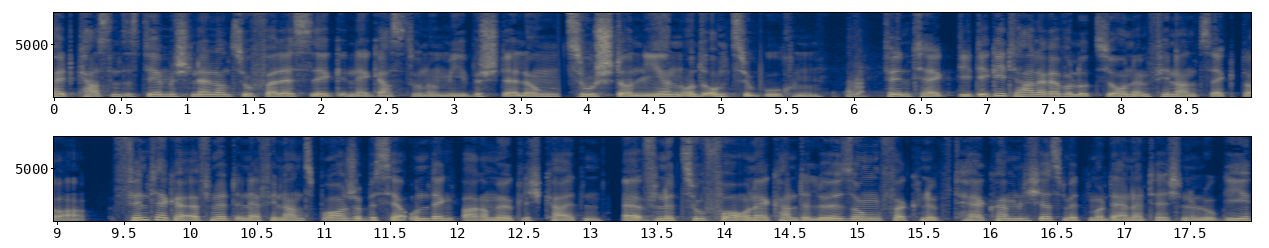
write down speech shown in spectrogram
iPad-Kassensysteme schnell und zuverlässig in der Gastronomie Bestellungen zu stornieren und umzubuchen. Fintech, die digitale Revolution im Finanzsektor. Fintech eröffnet in der Finanzbranche bisher undenkbare Möglichkeiten, eröffnet zuvor unerkannte Lösungen, verknüpft Herkömmliches mit moderner Technologie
